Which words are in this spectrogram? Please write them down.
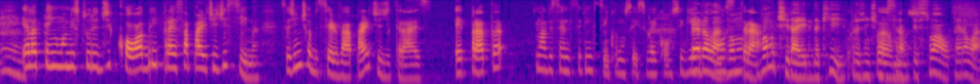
Hum. ela tem uma mistura de cobre para essa parte de cima. Se a gente observar a parte de trás, é prata 925. Não sei se vai conseguir Pera lá, vamos, mostrar. vamos tirar ele daqui pra gente mostrar pro Vamos. pessoal? Pera lá.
